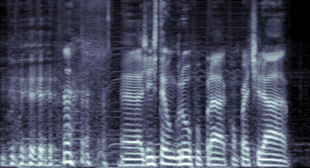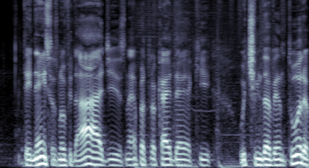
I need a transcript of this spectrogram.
é, a gente tem um grupo para compartilhar tendências, novidades, né, para trocar ideia aqui, o time da Aventura.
